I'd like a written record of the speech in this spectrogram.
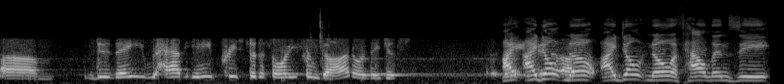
Um, do they have any priesthood authority from God, or are they just? I, I don't Uh, know. I don't know if Hal Lindsey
